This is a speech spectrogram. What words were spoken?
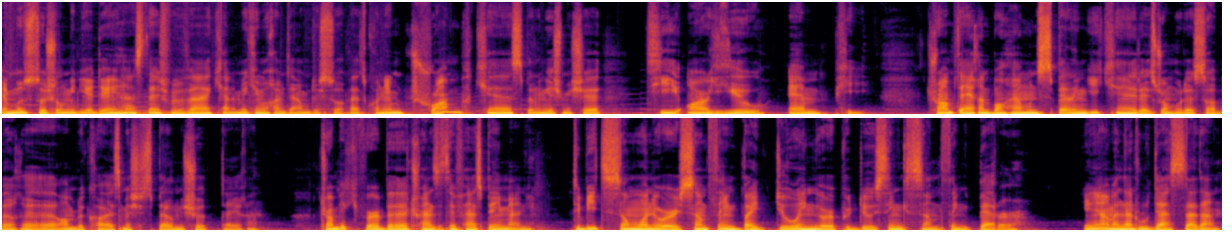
امروز سوشال میدیا دی هستش و کلمه که میخوایم در موردش صحبت کنیم ترامپ که سپلینگش میشه T-R-U-M-P ترامپ دقیقا با همون سپلینگی که رئیس جمهور سابق آمریکا اسمش سپل میشد دقیقا ترامپ یک ورب ترانزیتیو هست به این معنی To beat someone or something by doing or producing something better یعنی عملا رو دست زدن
